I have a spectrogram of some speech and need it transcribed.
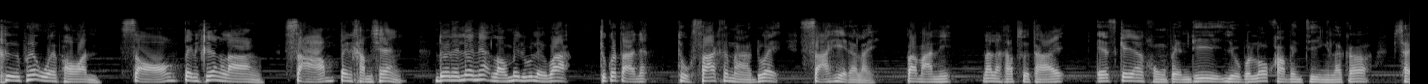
คือเพื่ออวยพร 2. เป็นเครื่องราง 3. เป็นคำแช่ง โดยในเรื่องนี้เราไม่รู้เลยว่าตุ๊กตาเนี่ยถูกสร้างขึ้นมาด้วยสาเหตุอะไร ประมาณนี้นั่นแหละครับ สุดท้ายเอสก็ยังคงเป็นที่อยู่บนโลกความเป็นจริง แล้วก็ใช้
